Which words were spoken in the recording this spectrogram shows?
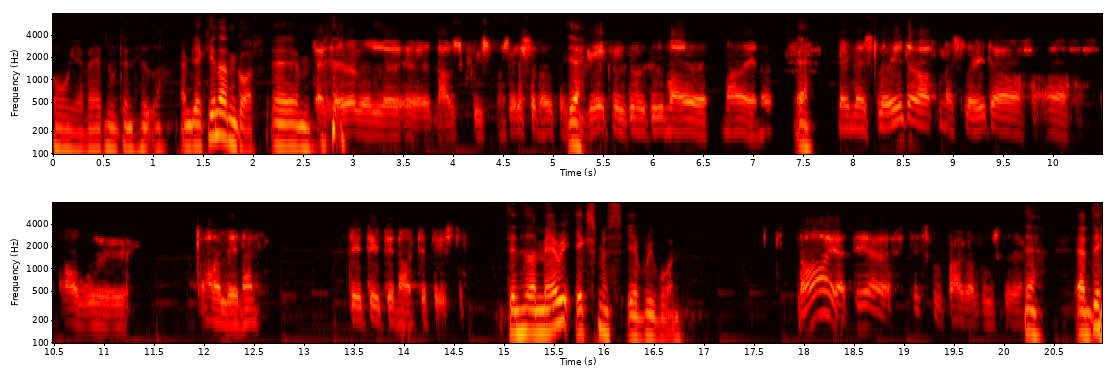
Åh oh, ja, hvad er det nu, den hedder? Jamen, jeg kender den godt. Øhm, Den hedder vel uh, Now's Christmas, eller sådan noget. Den Ja. kan ikke det hedder meget, meget andet. Ja. Men med Slater, med Slater og, og, og, øh, og Lennon, det, det, det er nok det bedste. den hedder Merry Xmas Everyone. Nå ja, det er, det skulle jeg bare godt huske. Ja. Ja. Jamen, det,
